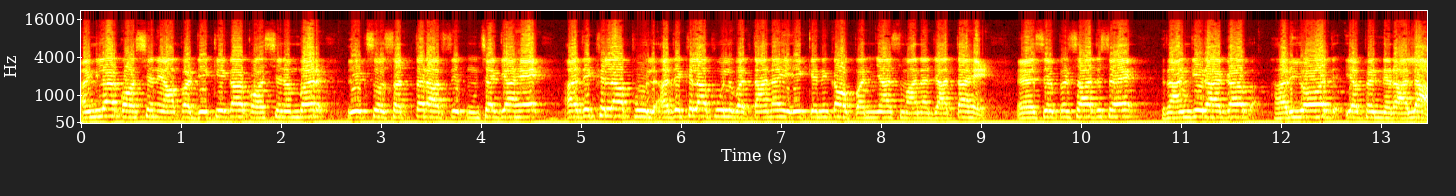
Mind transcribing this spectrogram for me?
अगला क्वेश्चन यहाँ पर देखिएगा। क्वेश्चन नंबर 170 आपसे पूछा गया है। अधिकला फूल अधिकला फूल बताना है एक इनका उपन्यास माना जाता है। ऐसे प्रसाद से रांगी राघव हरियोद या फिर निराला।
